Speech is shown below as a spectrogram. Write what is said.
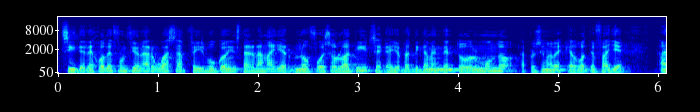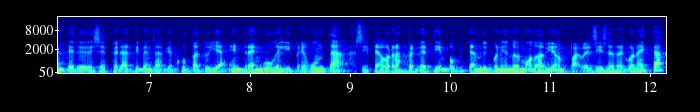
Si te dejó de funcionar WhatsApp, Facebook o Instagram ayer, no fue solo a ti, se cayó prácticamente en todo el mundo. La próxima vez que algo te falle, antes de desesperarte y pensar que es culpa tuya, entra en Google y pregunta, así te ahorras perder tiempo quitando y poniendo el modo avión para ver si se reconecta.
